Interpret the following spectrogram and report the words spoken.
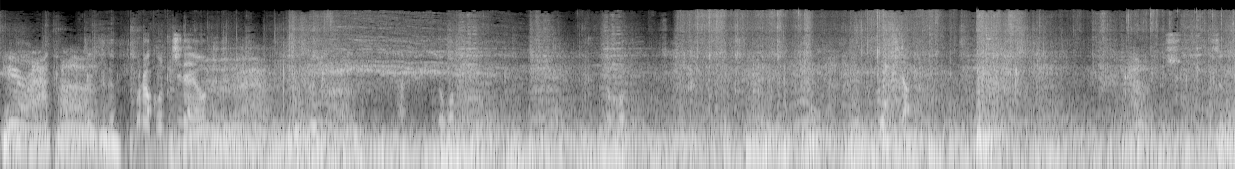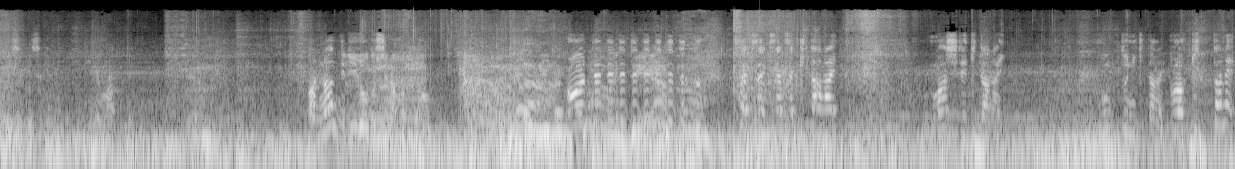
Here I come. ほら、こっちだよ。どこ？どこ？お来たすぐすぐすぐ逃げ回ってあれなんでリロードしなかったの？うわててててててててて臭い臭い臭い臭い汚いマジで汚い本当に汚い。うわ汚ね。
